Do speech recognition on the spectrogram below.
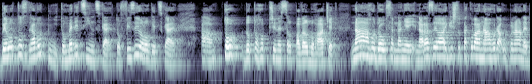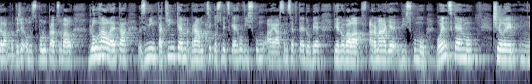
bylo to zdravotní, to medicínské, to fyziologické. A to do toho přinesl Pavel Boháček. Náhodou jsem na něj narazila, i když to taková náhoda úplná nebyla, protože on spolupracoval dlouhá léta s mým tatínkem v rámci kosmického výzkumu a já jsem se v té době věnovala v armádě výzkumu vojenskému, čili mm,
